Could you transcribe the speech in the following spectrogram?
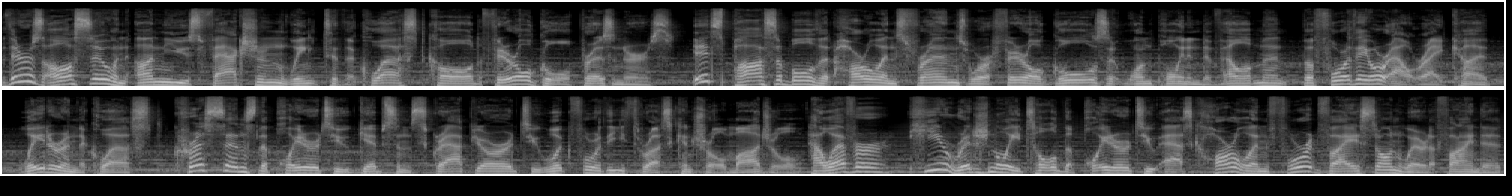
There's also an unused faction linked to the quest called Feral Ghoul Prisoners. It's possible that Harland's friends were feral ghouls at one point in development before they were outright cut. Later in the quest, Chris sends the player to Gibson's scrapyard to look for the thrust control module. However, he originally told the player to ask Harland for advice on where to find it.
